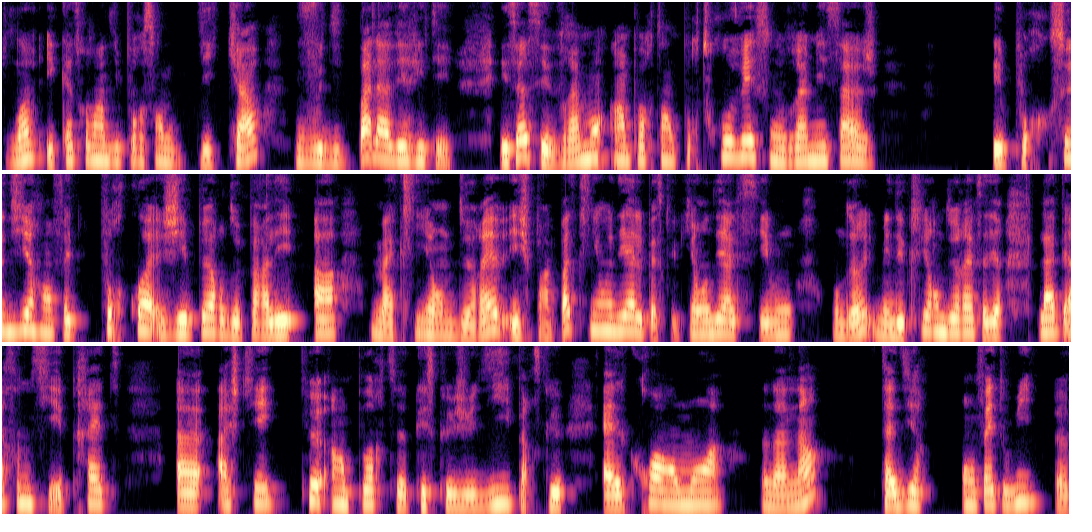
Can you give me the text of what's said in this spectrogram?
ton offre? Et 90% des cas, vous vous dites pas la vérité. Et ça, c'est vraiment important pour trouver son vrai message et pour se dire en fait pourquoi j'ai peur de parler à ma cliente de rêve et je parle pas de client idéal parce que client idéal c'est bon on mais de client de rêve c'est-à-dire la personne qui est prête à acheter peu importe qu'est-ce que je dis parce que elle croit en moi nanana c'est-à-dire en fait oui euh,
